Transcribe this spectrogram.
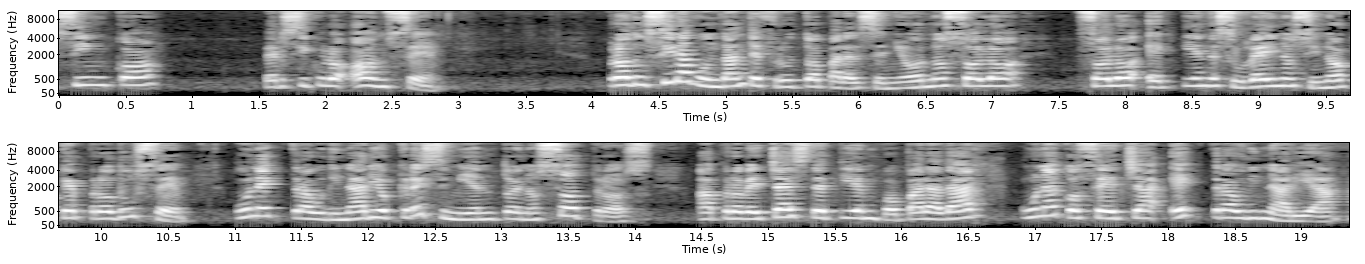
5, versículo 11. Producir abundante fruto para el Señor no solo, solo extiende su reino, sino que produce un extraordinario crecimiento en nosotros. Aprovecha este tiempo para dar una cosecha extraordinaria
